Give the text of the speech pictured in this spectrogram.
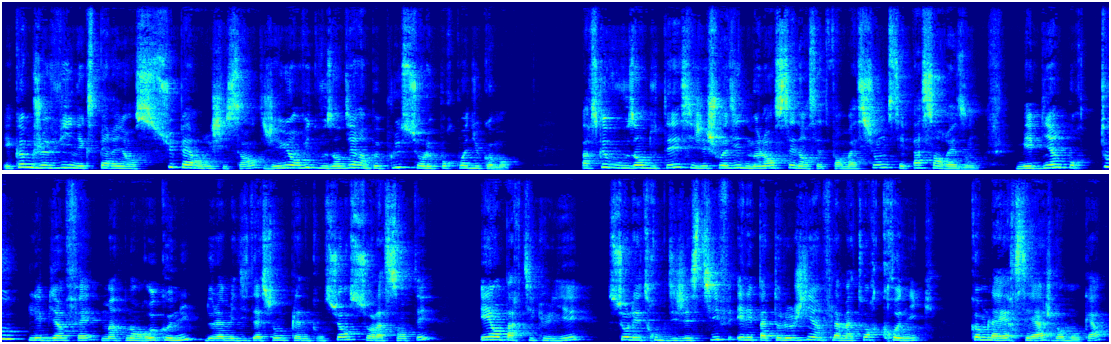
Et comme je vis une expérience super enrichissante, j'ai eu envie de vous en dire un peu plus sur le pourquoi du comment. Parce que vous vous en doutez, si j'ai choisi de me lancer dans cette formation, c'est pas sans raison, mais bien pour tous les bienfaits maintenant reconnus de la méditation de pleine conscience sur la santé et en particulier sur les troubles digestifs et les pathologies inflammatoires chroniques comme la RCH dans mon cas,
